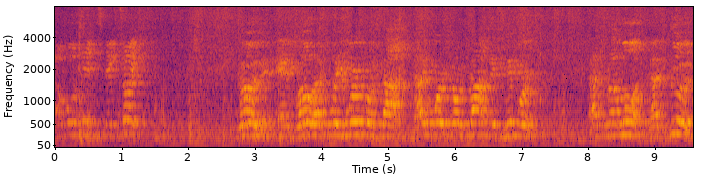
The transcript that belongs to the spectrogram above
Elbows in. Stay tight. Good. And, and low, that's the way you work on top. Now you're working on top, making him work. That's what I want. That's good.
